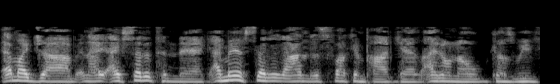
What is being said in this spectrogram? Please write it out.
at my job and I, I've said it to Nick. I may have said it on this fucking podcast. I don't know because we've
